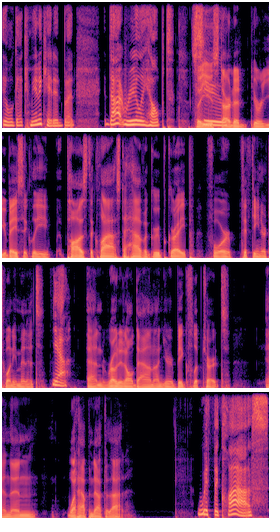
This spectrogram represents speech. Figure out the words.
it will get communicated but that really helped so to, you started you you basically paused the class to have a group gripe for 15 or 20 minutes yeah and wrote it all down on your big flip charts. And then what happened after that? With the class,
